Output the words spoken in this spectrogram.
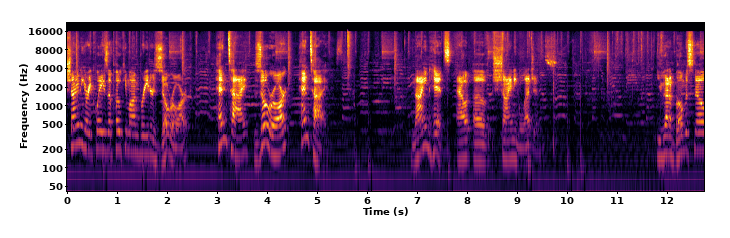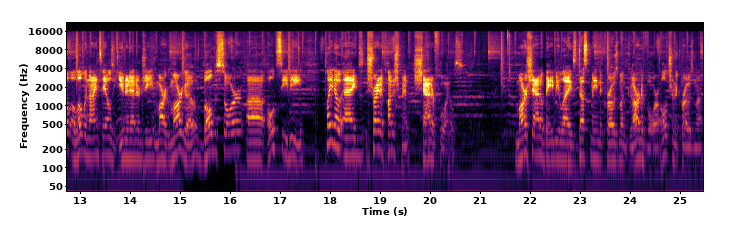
Shining Rayquaza Pokemon Breeder Zoroark. Hentai Zoroark Hentai. Nine hits out of Shining Legends. You've got a Bombasnow, Alola Ninetales, Unit Energy, Margmargo, Bulbasaur, uh, Old CD, Play-Doh Eggs, Shrine of Punishment, Shatterfoils, Marshadow Baby Legs, Duskmane Necrozma, Gardevoir, Ultra Necrozma,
